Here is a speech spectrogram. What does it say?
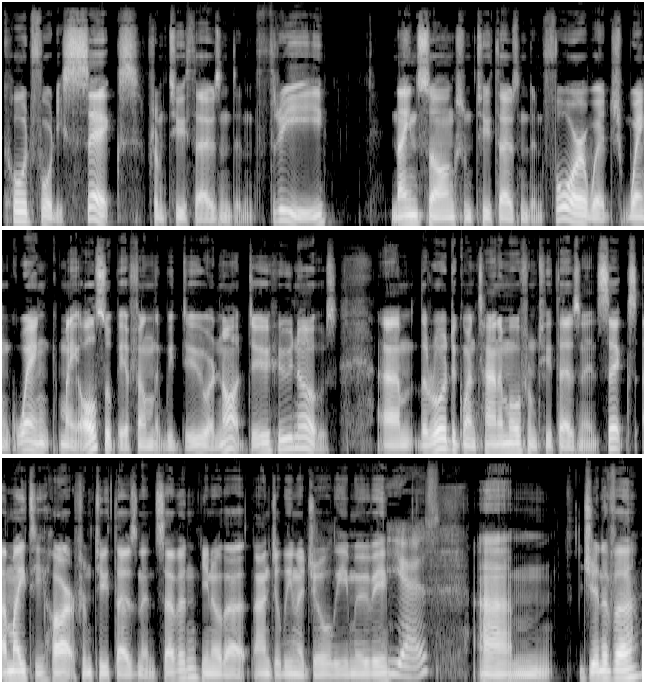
Code 46 from 2003. Nine Songs from 2004, which, wink wink, might also be a film that we do or not do, who knows. Um, the Road to Guantanamo from 2006, A Mighty Heart from 2007, you know, that Angelina Jolie movie. Yes. Um, Geneva,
